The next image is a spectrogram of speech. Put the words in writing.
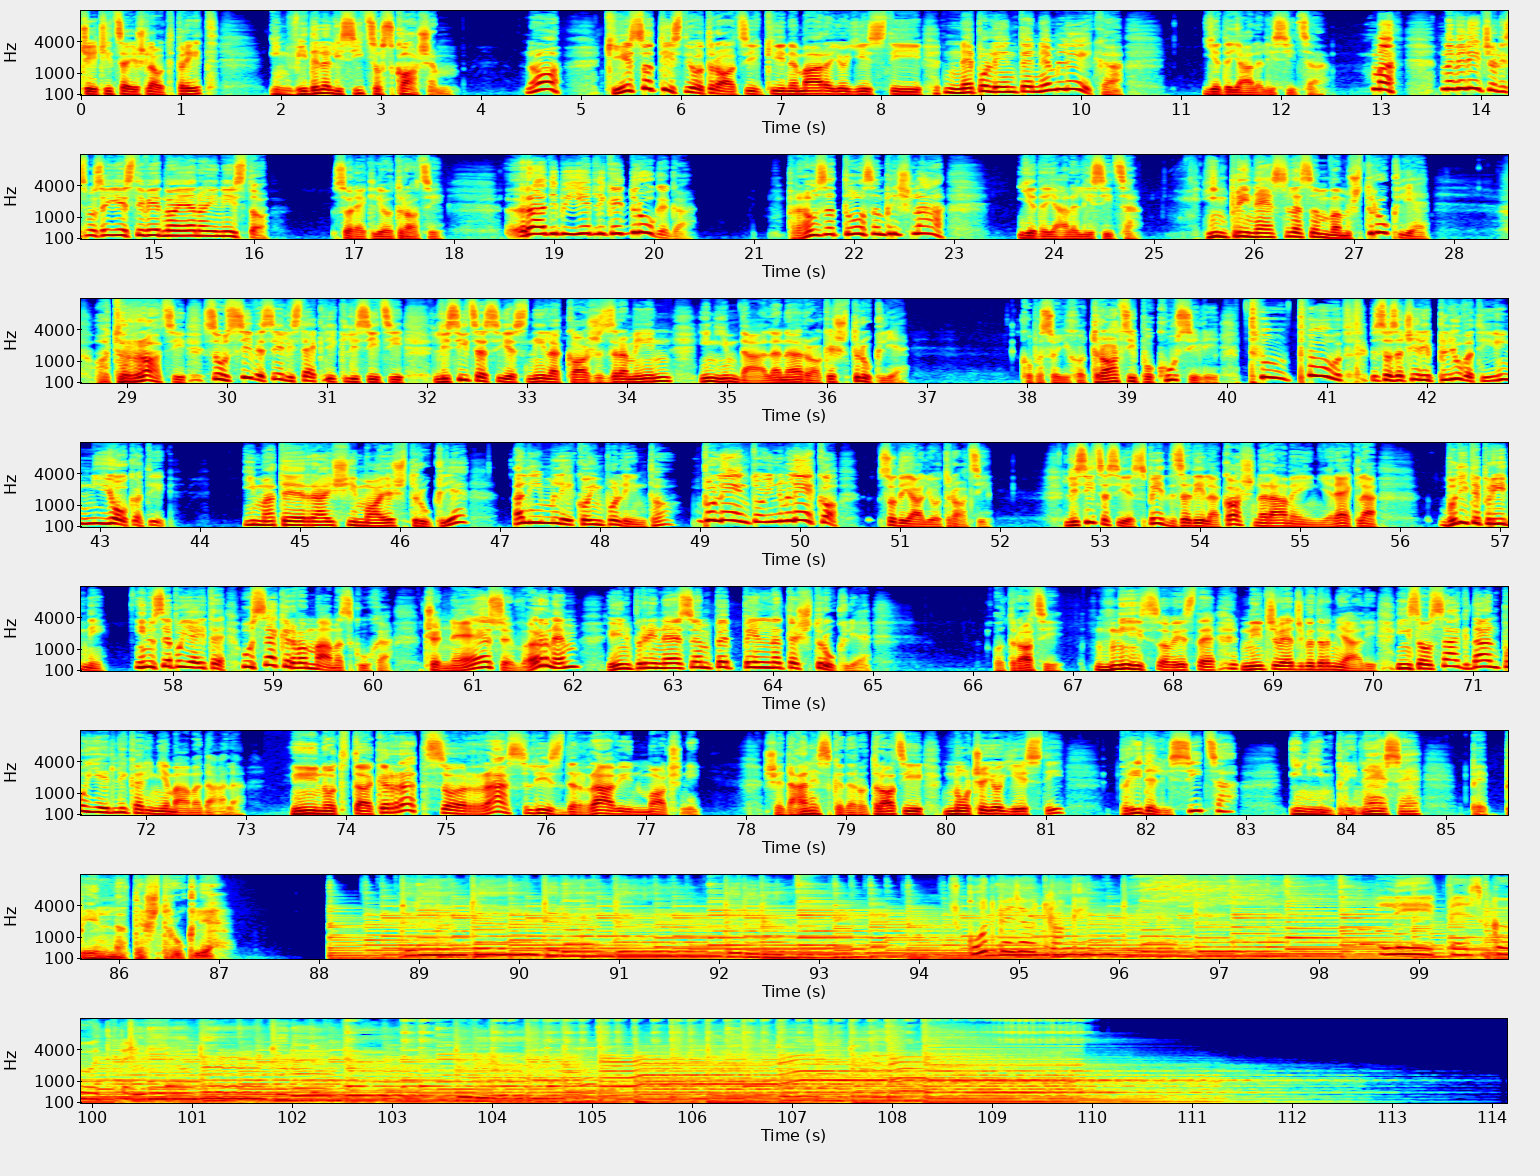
Čečica je šla odpret in videla lisico s košem. No, kje so tisti otroci, ki ne marajo jesti ne polente, ne mleka? je dejala lisica. Ma, naveličali smo se jesti vedno eno in isto, so rekli otroci. Radi bi jedli kaj drugega. Prav zato sem prišla, je dejala lisica. In prinesla sem vam štruklje. Otroci so vsi veseli stekli k lisici. Lisica si je snela koš z ramen in jim dala na roke štruklje. Ko pa so jih otroci pokusili, tu, tu, so začeli pljuvati in jokati. Imate rajši moje štruklje ali mleko in polento? Polento in mleko, so dejali otroci. Lisica si je spet zadela koš na rame in je rekla: Bodite pridni in vse pojejte, vse, kar vam mama skuha. Če ne, se vrnem in prinesem pepelnate štruklje. Otroci niso, veste, nič več godrnjali in so vsak dan pojedli, kar jim je mama dala. In od takrat so rasli zdravi in močni. Še danes, kadar otroci nočejo jesti, pride lisica in jim prinese pepelnate štruklje. Zgodbe za otroke. Lepe zgodbe.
